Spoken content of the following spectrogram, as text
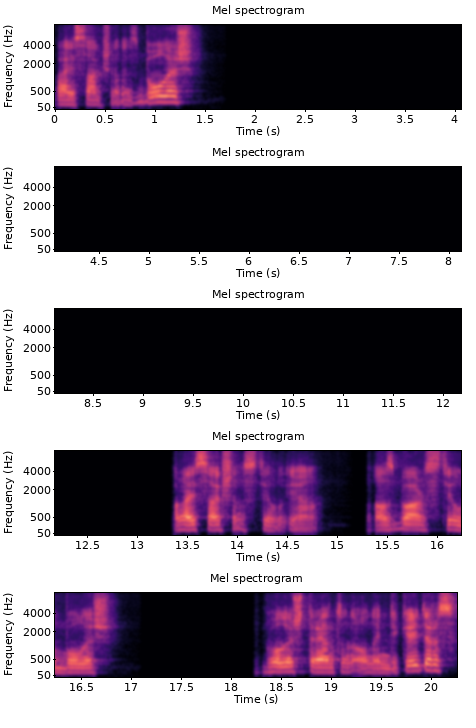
Price action is bullish. Price action still, yeah. Last bar still bullish bullish trend on all indicators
